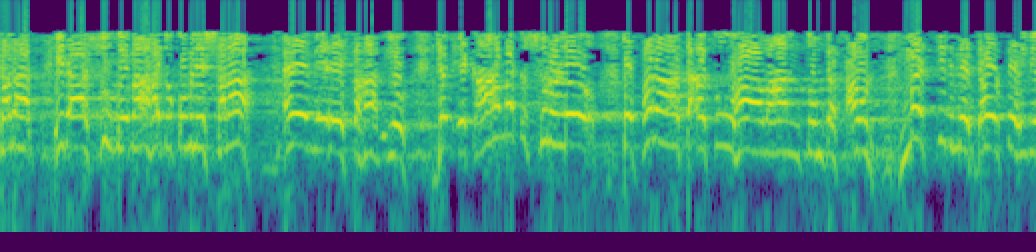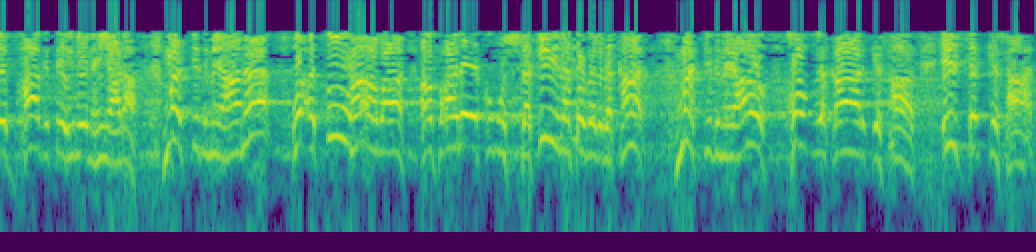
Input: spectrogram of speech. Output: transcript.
سلاد ادا سو حکم سلاد اخ اے میرے صحابیوں جب اقامت سن لو تو فلا وان تم تصاؤن مسجد میں دوڑتے ہوئے، بھاگتے ہوئے نہیں آنا۔ مسجد میں آنا وہ اتوہا وان افارے کم شکین تو مسجد میں آؤ، خوب وقار کے ساتھ، عزت کے ساتھ،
